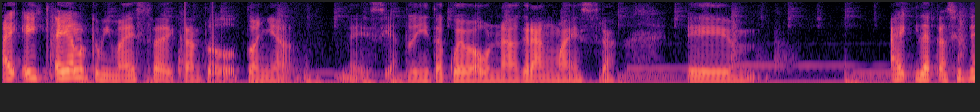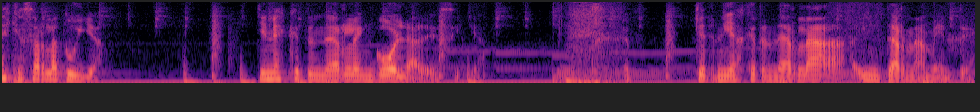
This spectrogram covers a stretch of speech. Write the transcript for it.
hay, algo que mi maestra de canto, Toña, me decía, Toñita Cueva, una gran maestra. eh, hay- la canción tienes que hacerla tuya. Tienes que tenerla en gola, decía. Que tenías que tenerla internamente,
